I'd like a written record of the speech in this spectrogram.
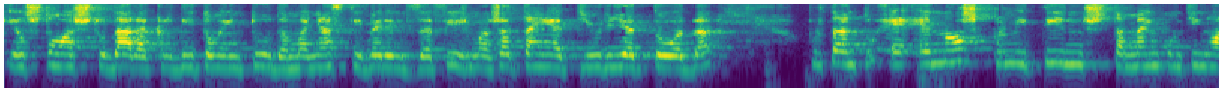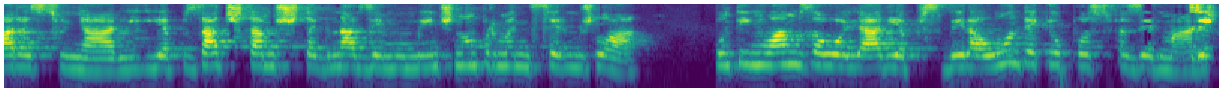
Eles estão a estudar, acreditam em tudo, amanhã se tiverem desafios, mas já têm a teoria toda. Portanto, é, é nós que permitimos também continuar a sonhar e, e apesar de estarmos estagnados em momentos, não permanecermos lá. Continuamos a olhar e a perceber aonde é que eu posso fazer mais,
